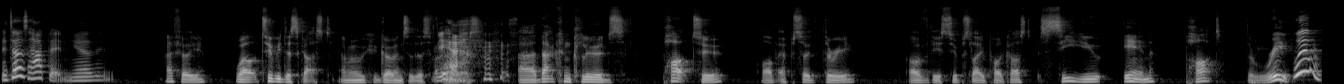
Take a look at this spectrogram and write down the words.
It does happen, you know. I feel you. Well, to be discussed. I mean, we could go into this for Yeah. hours. Uh, that concludes part two of episode three of the Super Slide podcast. See you in part three. Woo!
